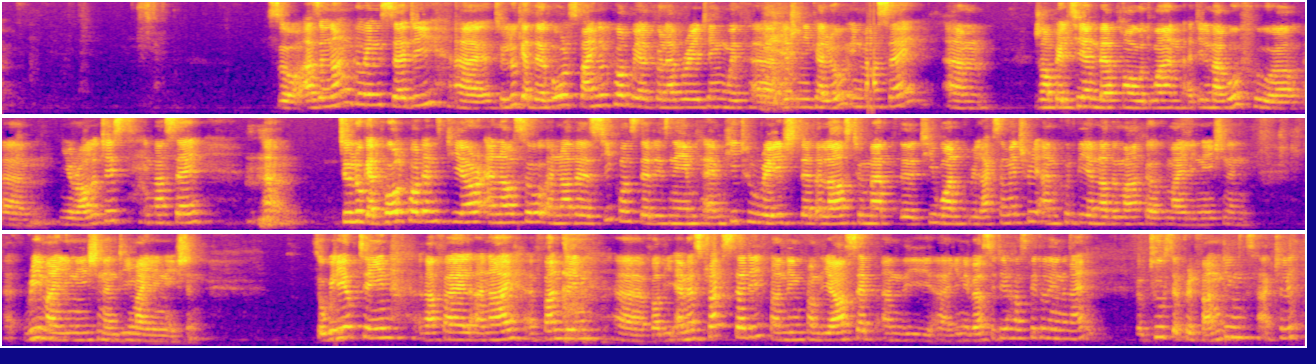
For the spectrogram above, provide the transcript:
So as an ongoing study, uh, to look at the whole spinal cord, we are collaborating with uh, Virginie Callot in Marseille, um, Jean Pelletier and Bertrand Audoin Adil Maarouf, who are um, neurologists in Marseille, um, to look at whole cord MTR and also another sequence that is named MP2 RAGE that allows to map the T1 relaxometry and could be another marker of myelination and remyelination and demyelination. So we obtained, Raphael and I, funding uh, for the MS track study, funding from the ARSEP and the uh, University Hospital in Rennes, so two separate fundings actually,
